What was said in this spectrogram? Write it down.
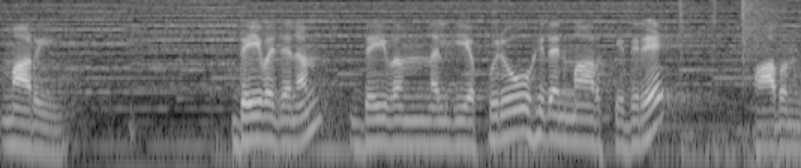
മാറി. ദൈവജനം ദൈവം നൽകിയ പുരോഹിതന്മാർക്കെതിരെ പാപം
